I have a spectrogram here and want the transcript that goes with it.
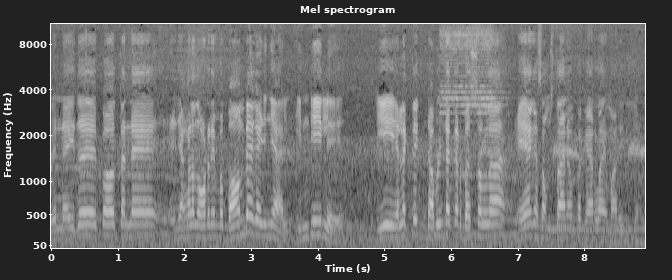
പിന്നെ ഇത് ഇപ്പോൾ തന്നെ ഞങ്ങളെന്ന് ഓർഡർ ചെയ്യുമ്പോൾ ബോംബെ കഴിഞ്ഞാൽ ഇന്ത്യയിൽ ഈ ഇലക്ട്രിക് ഡബിൾ ഡക്കർ ബസ്സുള്ള ഏക സംസ്ഥാനം ഇപ്പോൾ കേരളമായി മാറിയിരിക്കുകയാണ്.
